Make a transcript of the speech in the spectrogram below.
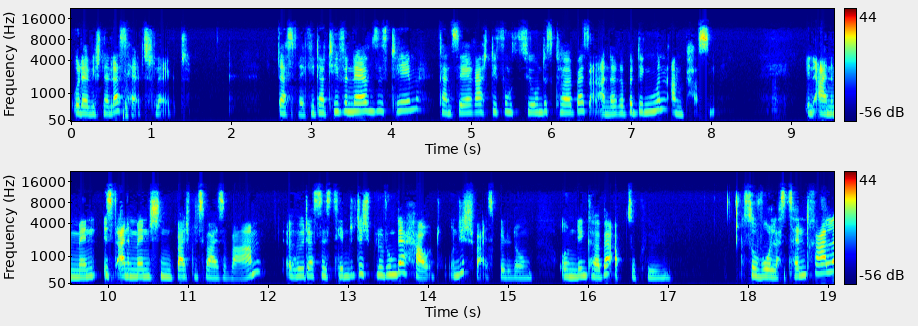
oder wie schnell das Herz schlägt. Das vegetative Nervensystem kann sehr rasch die Funktion des Körpers an andere Bedingungen anpassen. In einem Men ist einem Menschen beispielsweise warm, erhöht das System die Durchblutung der Haut und die Schweißbildung, um den Körper abzukühlen. Sowohl das zentrale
